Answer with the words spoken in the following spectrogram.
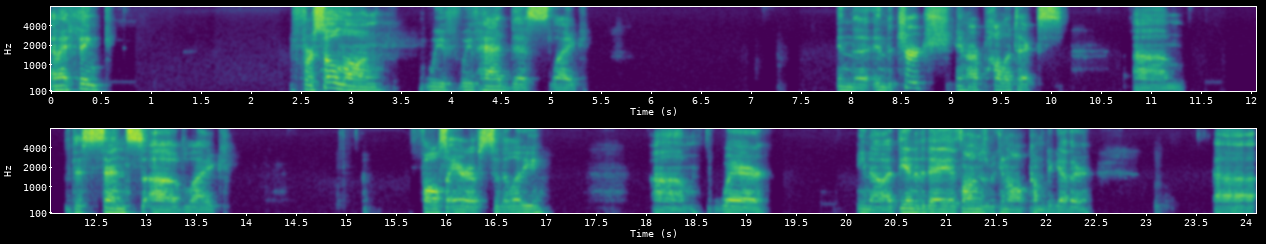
and I think for so long we've we've had this like in the in the church in our politics um this sense of like false air of civility um, where you know at the end of the day as long as we can all come together uh,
